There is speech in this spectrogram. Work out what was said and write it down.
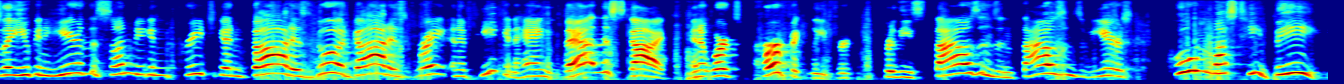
so that you can hear the sun begin to preach again. God is good, God is great. And if He can hang that in the sky and it works perfectly for, for these thousands and thousands of years, who must He be?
